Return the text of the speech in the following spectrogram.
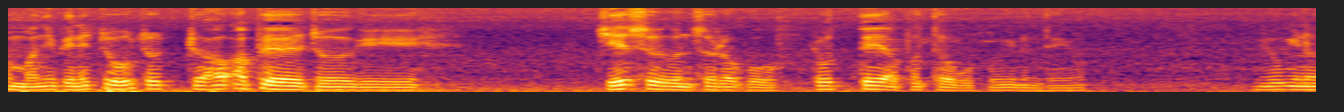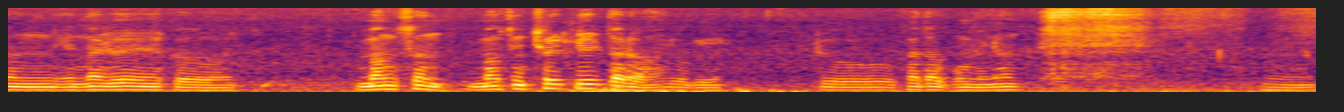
참 많이 변했죠. 저, 저 아- 앞에 저기 GS 건설하고 롯데 아파트하고 보이는데요. 여기는 옛날 그 이망선, 이망선 철길 따라 여기 쭉 가다 보면은 음,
